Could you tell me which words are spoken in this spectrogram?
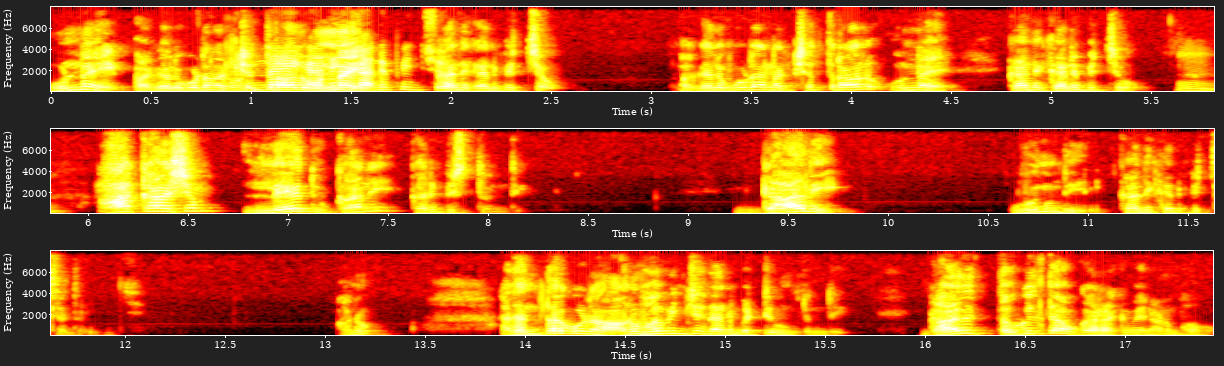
ఉన్నాయి. పగలు కూడా నక్షత్రాలు ఉన్నాయి. కానీ కనిపించవు. పగలు కూడా నక్షత్రాలు ఉన్నాయి. కానీ కనిపించవు. ఆకాశం లేదు కానీ కనిపిస్తుంది. గాలి ఉంది ఉంది. కానీ కనిపించదు. అను అదంతా కూడా అనుభవించే దాన్ని బట్టి ఉంటుంది. గాలి తగిలితే ఒక రకమైన అనుభవం.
